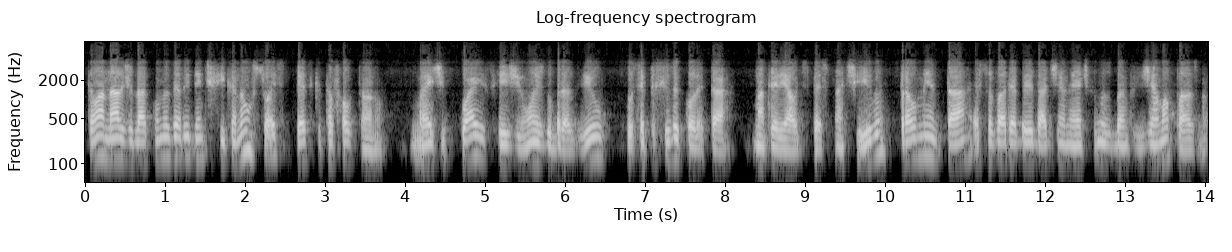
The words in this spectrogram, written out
Então a análise de lacunas ela identifica não só a espécie que está faltando, mas de quais regiões do Brasil você precisa coletar material de espécie nativa para aumentar essa variabilidade genética nos bancos de germoplasma.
